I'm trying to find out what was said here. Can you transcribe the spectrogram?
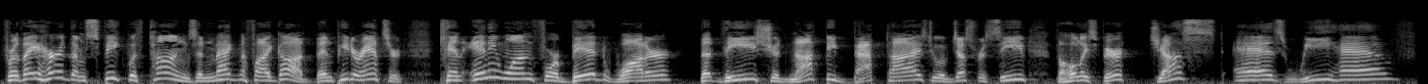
For they heard them speak with tongues and magnify God. Then Peter answered, Can anyone forbid water that these should not be baptized who have just received the Holy Spirit just as we have?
